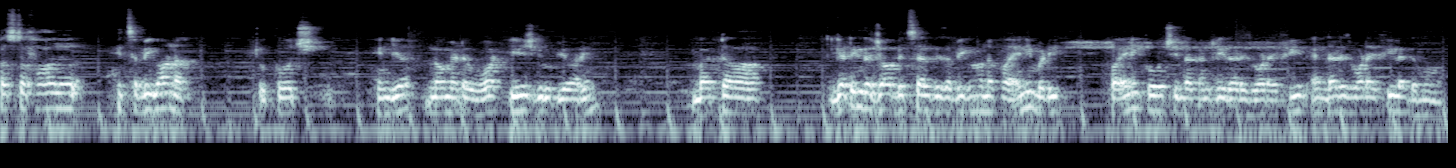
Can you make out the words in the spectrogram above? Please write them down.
First of all, it's a big honor to coach India, no matter what age group you are in. But uh, getting the job itself is a big honor for anybody, for any coach in the country. That is what I feel, and that is what I feel at the moment.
